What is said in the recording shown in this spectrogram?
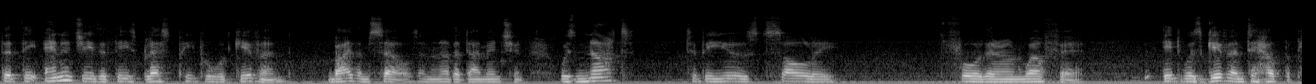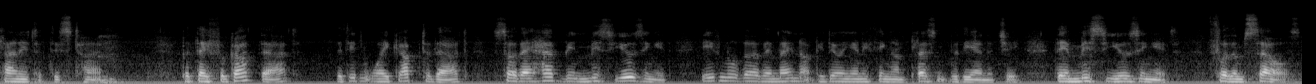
that the energy that these blessed people were given by themselves in another dimension was not to be used solely for their own welfare. It was given to help the planet at this time. But they forgot that, they didn't wake up to that, so they have been misusing it. Even although they may not be doing anything unpleasant with the energy, they're misusing it for themselves.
